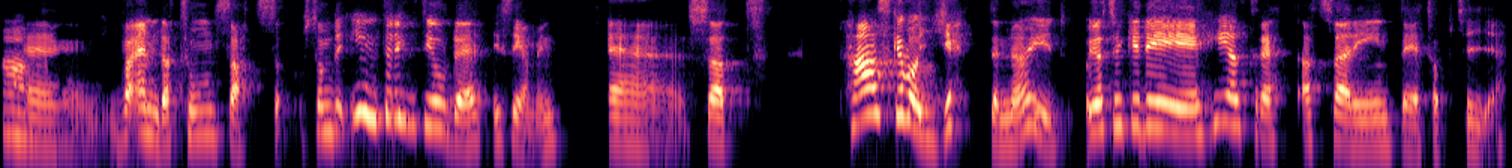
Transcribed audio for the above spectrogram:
Ja. Eh, varenda tonsats, som det inte riktigt gjorde i semin. Eh, så att han ska vara jättenöjd. Och jag tycker det är helt rätt att Sverige inte är topp 10.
